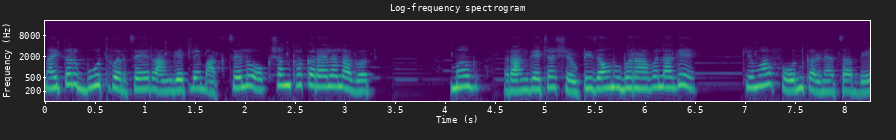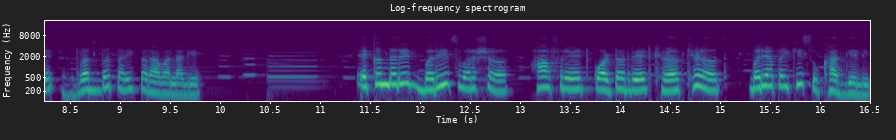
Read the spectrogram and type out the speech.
नाहीतर बूथवरचे रांगेतले मागचे लोक शंख करायला लागत. मग रांगेच्या शेवटी जाऊन उभं राहावं लागे किंवा फोन करण्याचा बेत रद्द तरी करावा लागे. एकंदरीत बरीच वर्ष हाफ रेट क्वार्टर रेट खेळत खेळत बऱ्यापैकी सुखात गेली.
